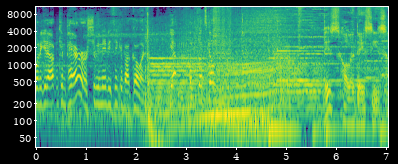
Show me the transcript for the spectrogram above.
Want to get out and compare, or should we maybe think about going? Yep, let- let's go. This holiday season,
